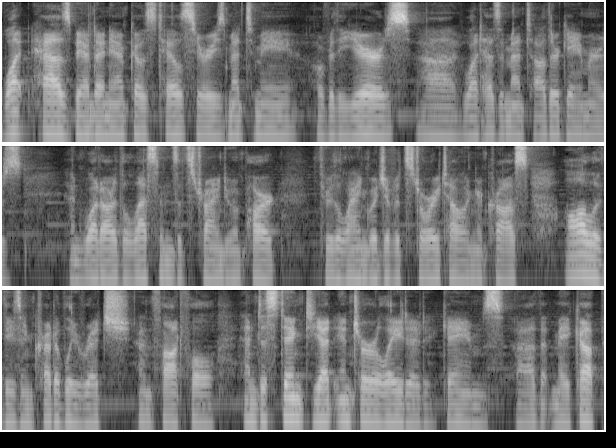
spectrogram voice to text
what has Bandai Namco's Tales series meant to me over the years? Uh, what has it meant to other gamers? And what are the lessons it's trying to impart through the language of its storytelling across all of these incredibly rich and thoughtful and distinct yet interrelated games uh, that make up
